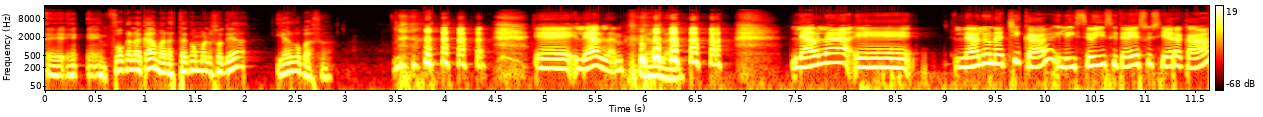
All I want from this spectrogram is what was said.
eh, enfoca la cámara, está como en la azotea y algo pasa. Eh, le hablan. Le hablan. Le habla, eh, le habla una chica y le dice, oye, si te vayas a suicidar acá,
